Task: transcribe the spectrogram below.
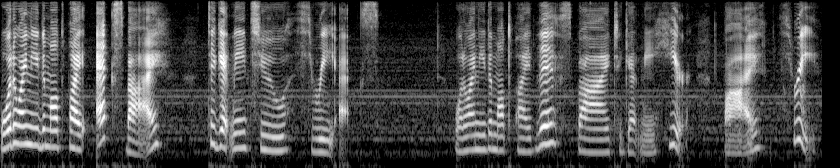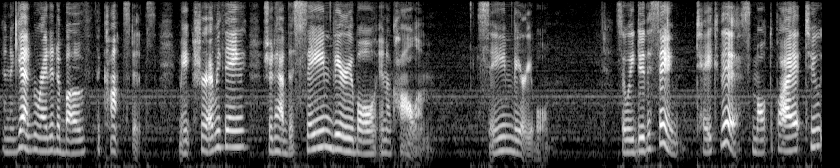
What do I need to multiply x by to get me to 3x? What do I need to multiply this by to get me here? By 3. And again, write it above the constants. Make sure everything should have the same variable in a column. Same variable. So we do the same. Take this, multiply it to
